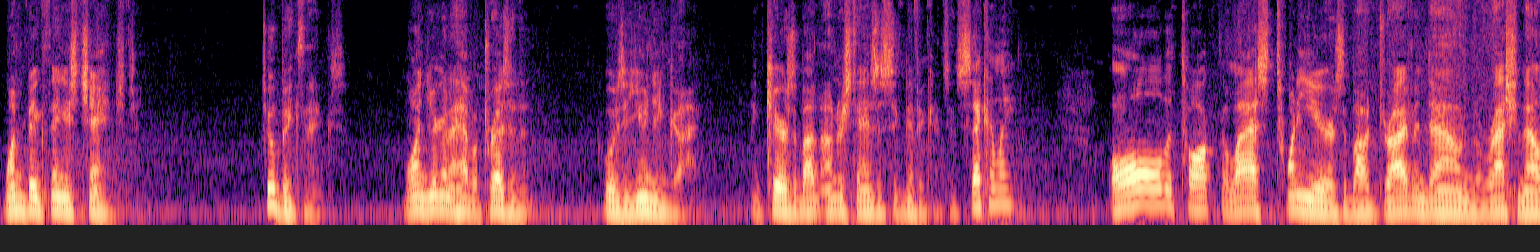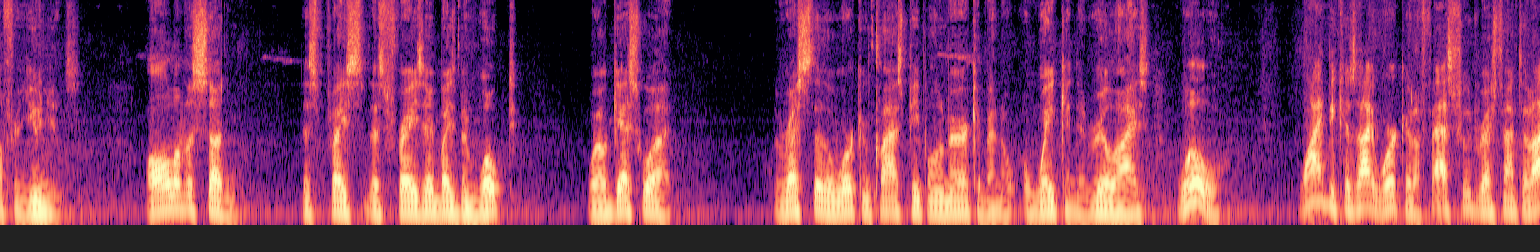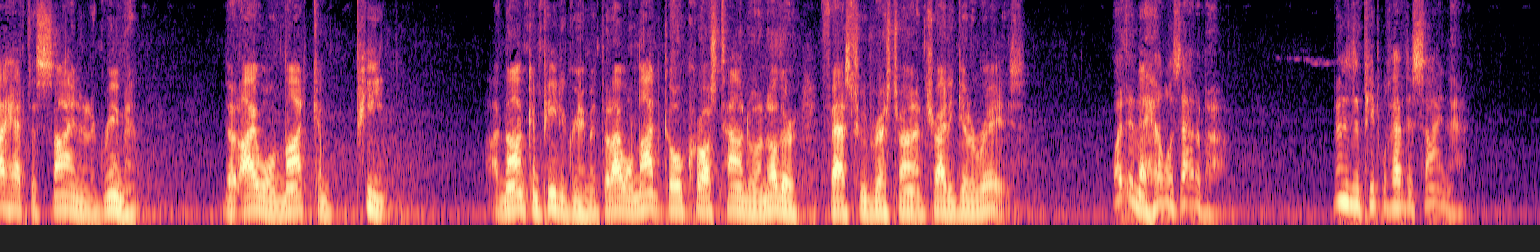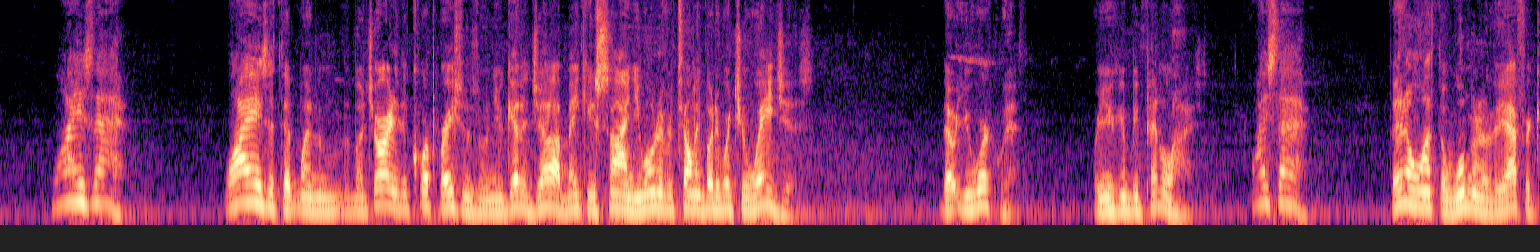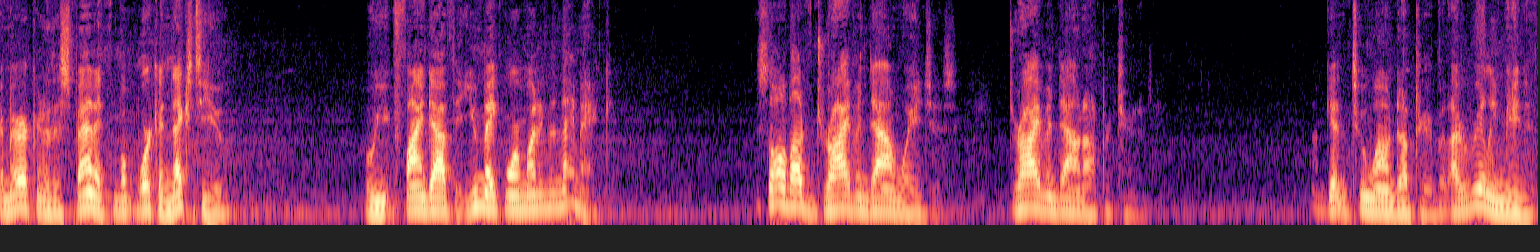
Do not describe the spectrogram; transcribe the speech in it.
One big thing has changed. Two big things. One, you're going to have a president who is a union guy and cares about and understands the significance. And secondly, all the talk the last 20 years about driving down the rationale for unions, all of a sudden, this, place, this phrase, everybody's been woked. Well, guess what? The rest of the working class people in America have been awakened and realized, whoa, why? Because I work at a fast food restaurant that I have to sign an agreement that I will not compete a non compete agreement that I will not go across town to another fast food restaurant and try to get a raise. What in the hell is that about? Millions of people have to sign that. Why is that? Why is it that when the majority of the corporations, when you get a job, make you sign, you won't ever tell anybody what your wage is that you work with, or you can be penalized? Why is that? They don't want the woman or the African American or the Hispanic working next to you who find out that you make more money than they make. It's all about driving down wages, driving down opportunity. I'm getting too wound up here, but I really mean it.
